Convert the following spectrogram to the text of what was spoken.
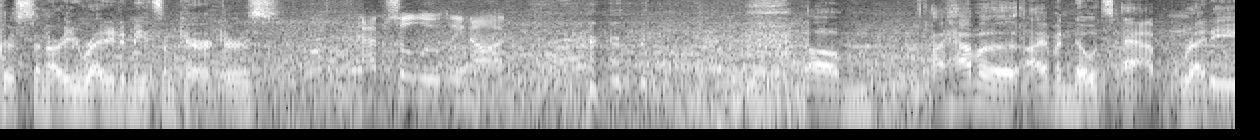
Kristen, are you ready to meet some characters? Absolutely not. Um, I have a I have a notes app ready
